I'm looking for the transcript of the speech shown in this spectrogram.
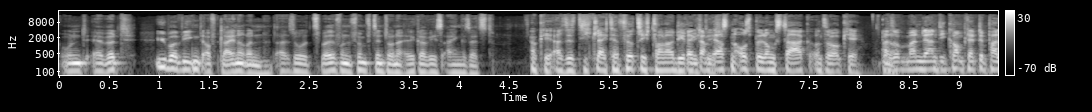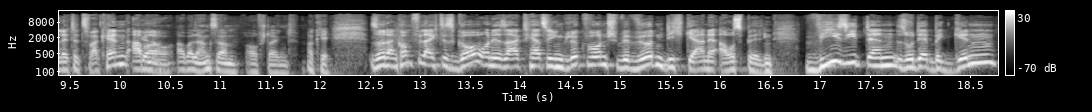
Und er wird überwiegend auf kleineren, also 12 und 15 Tonner LKWs eingesetzt. Okay, also jetzt nicht gleich der 40-Tonner direkt am Richtig. ersten Ausbildungstag und so, okay. Also man lernt die komplette Palette zwar kennen, aber genau, aber langsam aufsteigend. Okay. So, dann kommt vielleicht das Go und ihr sagt herzlichen Glückwunsch, wir würden dich gerne ausbilden. Wie sieht denn so der Beginn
